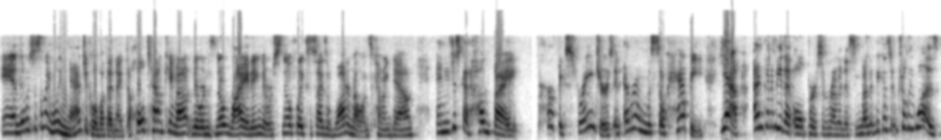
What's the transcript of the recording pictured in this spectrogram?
And there was just something really magical about that night. The whole town came out. There was no rioting. There were snowflakes the size of watermelons coming down. And you just got hugged by perfect strangers. And everyone was so happy. Yeah, I'm going to be that old person reminiscing about it because it truly was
